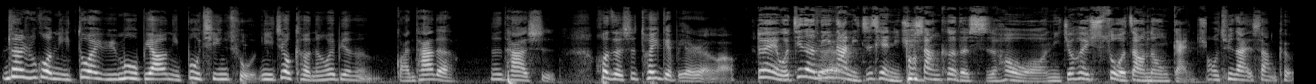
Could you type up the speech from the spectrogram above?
那如果你对于目标你不清楚，你就可能会变成管他的，那是他的事，或者是推给别人了。对，我记得妮娜，你之前你去上课的时候哦，嗯、你就会塑造那种感觉。我去哪里上课？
